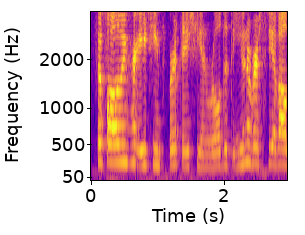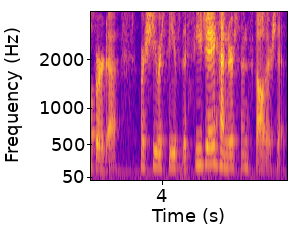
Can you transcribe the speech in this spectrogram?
So, following her 18th birthday, she enrolled at the University of Alberta, where she received the C.J. Henderson Scholarship.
